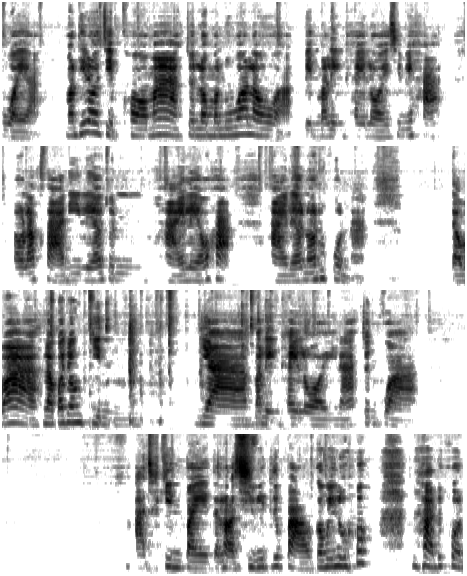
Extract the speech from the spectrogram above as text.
ป่วยอะ วันที่เราเจ็บคอมาก จนเรามารู้ว่าเราอะ เป็นมะเร็งไทรอยใช่ไหมคะเรารักษาดีแล้วจนหายแล้วค่ะ หายแล้วเนาะทุกคนอะ แต่ว่าเราก็ต้องกินยามะเร็งไทรอยนะจนกว่า อาจจะกินไปตลอดชีวิตหรือเปล่าก็ไม่รู้นะคะทุกคน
